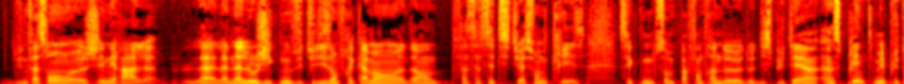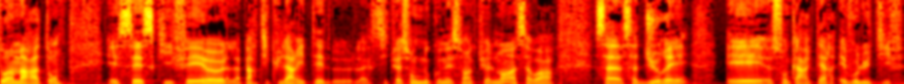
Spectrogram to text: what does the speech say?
D'une façon euh, générale, l'analogie que nous utilisons fréquemment face à cette situation de crise, c'est que nous ne sommes pas en train de, disputer un, sprint, mais plutôt un marathon. Et c'est ce qui fait la particularité de la situation que nous connaissons actuellement, à savoir sa, sa durée et son caractère évolutif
